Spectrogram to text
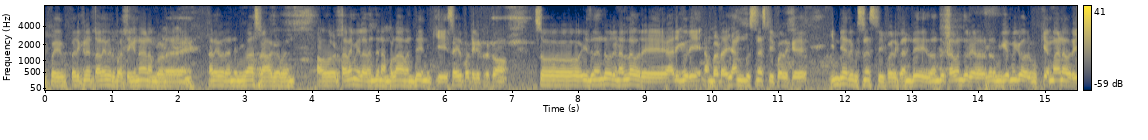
இப்போ இப்போ இருக்கிற தலைவர் பார்த்தீங்கன்னா நம்மளோட தலைவர் வந்து நிவாஸ் ராகவன். அவரோட தலைமையில் வந்து நம்மளாம் வந்து இன்னைக்கு செயல்பட்டுக்கிட்டு இருக்கோம். ஸோ இது வந்து ஒரு நல்ல ஒரு அறிகுறி நம்மளோட யங் பிஸ்னஸ் பீப்புளுக்கு இந்தியர் பிஸ்னஸ் பீப்புளுக்கு வந்து இது வந்து கலந்துரையாடல் வந்து மிக மிக ஒரு முக்கியமான ஒரு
